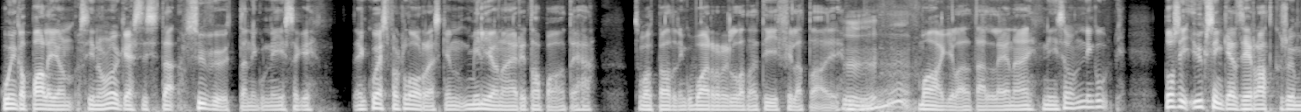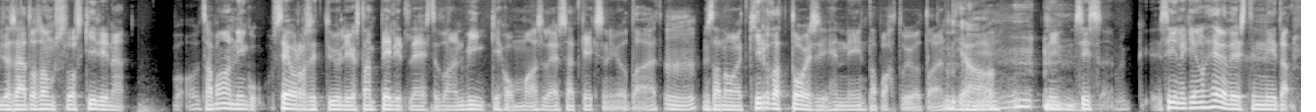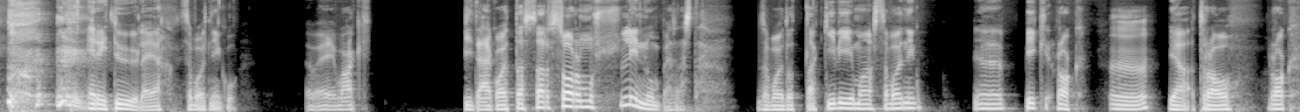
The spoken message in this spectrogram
kuinka paljon siinä on oikeasti sitä syvyyttä niin kuin niissäkin. En Quest for Gloryeskin on miljoona eri tapaa tehdä. Sä voit pelata niin kuin Warriorilla tai Thiefillä tai Mm. maagilla ja tälleen näin. Niin se on niinku tosi yksinkertaisia ratkaisuja, mitä sä et osannut silloin skidinä. Sä vaan niinku seurasit tyyli jostain pelitleistä jotain vinkkihommaa sille, jos sä et keksinyt jotain. Et Mm. ne sanoo, että kirjoita toi siihen, niin tapahtuu jotain. Joo. Niin, niin siis siinäkin on helvesti niitä eri tyylejä. Sä voit niinku, ei vaikka pitää koittaa saada sormus linnunpesästä. Sä voit ottaa kivimaasta, sä voit niinku ö, pick rock Mm. ja throw rock.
